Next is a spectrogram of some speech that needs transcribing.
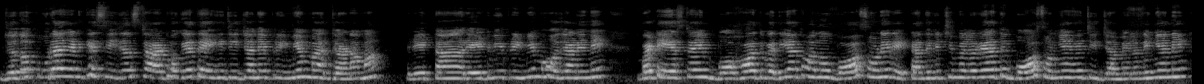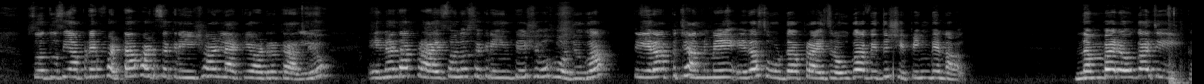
ਜਦੋਂ ਪੂਰਾ ਜਣ ਕੇ ਸੀਜ਼ਨ ਸਟਾਰਟ ਹੋ ਗਿਆ ਤੇ ਇਹੀ ਚੀਜ਼ਾਂ ਨੇ ਪ੍ਰੀਮੀਅਮ ਬਣ ਜਾਣਾ ਵਾ। ਰੇਟਾਂ ਰੇਟ ਵੀ ਪ੍ਰੀਮੀਅਮ ਹੋ ਜਾਣੇ ਨੇ। ਬਟ ਇਸ ਟਾਈਮ ਬਹੁਤ ਵਧੀਆ ਤੁਹਾਨੂੰ ਬਹੁਤ ਸੋਹਣੇ ਰੇਟਾਂ ਦੇ ਵਿੱਚ ਮਿਲ ਰਿਹਾ ਤੇ ਬਹੁਤ ਸੋਹਣੀਆਂ ਇਹ ਚੀਜ਼ਾਂ ਮਿਲ ਰਹੀਆਂ ਨੇ। ਸੋ ਤੁਸੀਂ ਆਪਣੇ ਫਟਾਫਟ ਸਕਰੀਨਸ਼ਾਟ ਲੈ ਕੇ ਆਰਡਰ ਕਰ ਲਿਓ। ਇਹਨਾਂ ਦਾ ਪ੍ਰਾਈਸ ਤੁਹਾਨੂੰ ਸਕਰੀਨ ਤੇ ਸ਼ੋ ਹੋ ਜਾਊਗਾ। 1395 ਇਹਦਾ ਸੂਟ ਦਾ ਪ੍ਰਾਈਸ ਰਹੂਗਾ ਵਿਦ ਸ਼ਿਪਿੰਗ ਦੇ ਨਾਲ। ਨੰਬਰ ਹੋਊਗਾ ਜੀ ਇੱਕ।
